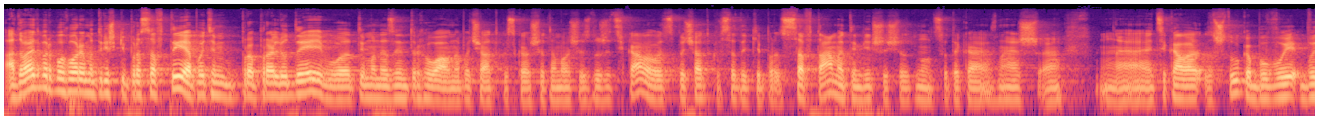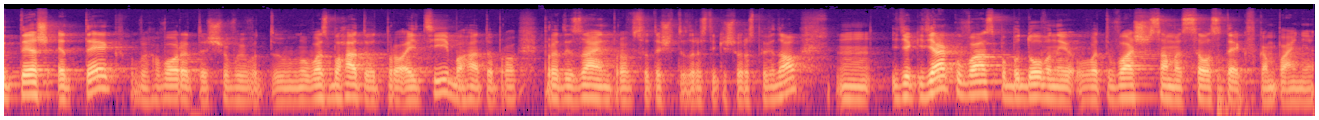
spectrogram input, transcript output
А давай тепер поговоримо трішки про софти, а потім про про людей. Бо ти мене заінтригував на початку, сказав, що там щось дуже цікаве. От спочатку все-таки про софтами, тим більше, що ну, це така, знаєш, е, е, цікава штука, бо ви ви теж едтек, ви говорите, що ви от, ну, у вас багато от про IT, багато про про дизайн, про все те, що ти зараз тільки що розповідав. Як у вас побудований от ваш саме stack в компанії?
